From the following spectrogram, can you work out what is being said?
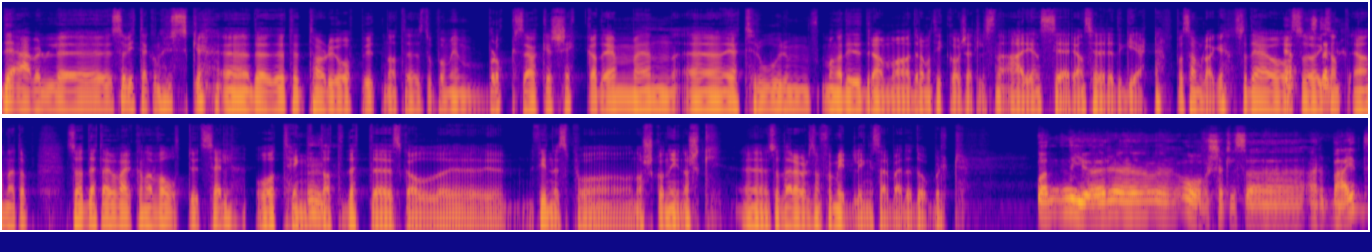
Det er vel, uh, så vidt jeg kan huske uh, det, Dette tar du jo opp uten at det sto på min blokk, så jeg har ikke sjekka det. Men jeg tror mange av de drama, dramatikkoversettelsene er i en serie han selv redigerte på Samlaget. Så det er jo også, ikke sant? Ja, nettopp. Så dette er jo verk han har valgt ut selv, og tenkt mm. at dette skal finnes på norsk og nynorsk. så der er jo liksom formidlingsarbeidet dobbelt. Og han gjør oversettelsearbeid,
